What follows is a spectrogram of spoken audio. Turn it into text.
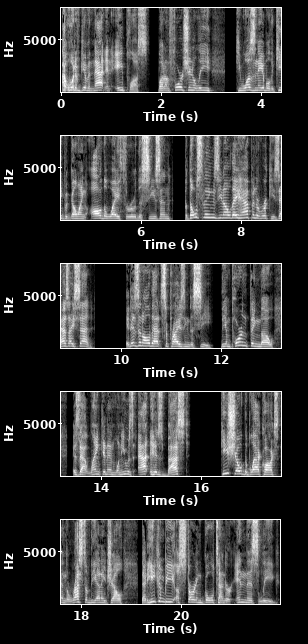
I would have given that an A plus, but unfortunately, he wasn't able to keep it going all the way through the season. But those things, you know, they happen to rookies. As I said, it isn't all that surprising to see. The important thing, though, is that Lankinen, when he was at his best, he showed the Blackhawks and the rest of the NHL that he can be a starting goaltender in this league.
